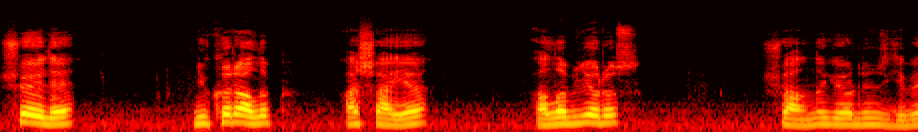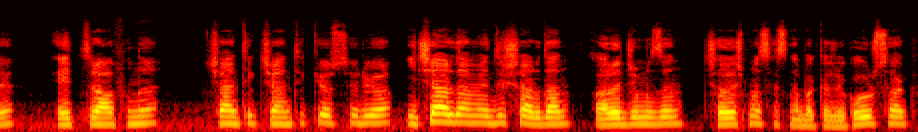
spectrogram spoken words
şöyle yukarı alıp aşağıya alabiliyoruz. Şu anda gördüğünüz gibi etrafını çentik çentik gösteriyor. İçeriden ve dışarıdan aracımızın çalışma sesine bakacak olursak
